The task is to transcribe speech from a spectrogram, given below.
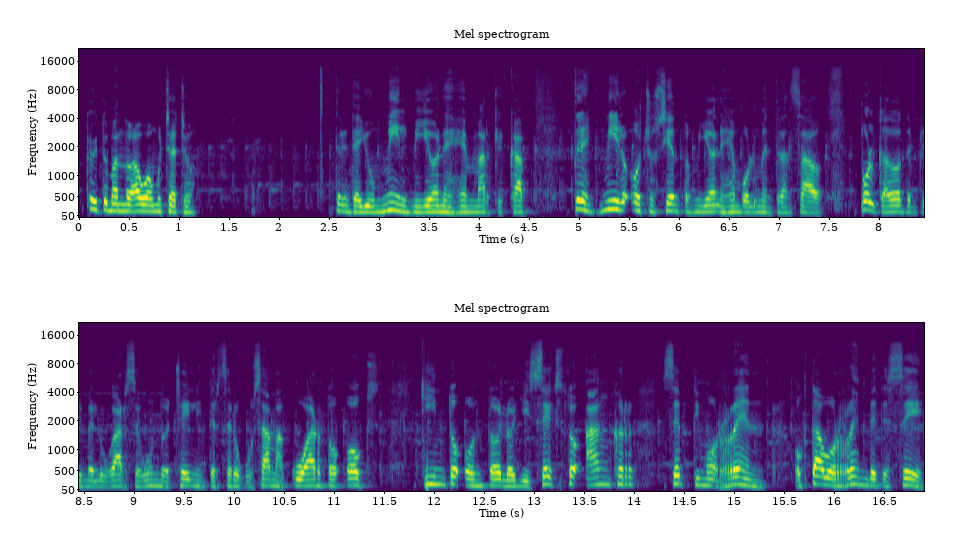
Estoy tomando agua, muchachos. 31 mil millones en market cap, 3.800 millones en volumen transado. Polkadot en primer lugar, segundo Chainlink, tercero Kusama, cuarto Ox, quinto Ontology, sexto Anchor, séptimo REN, octavo REN BTC,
